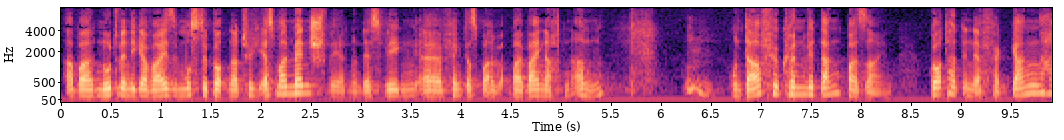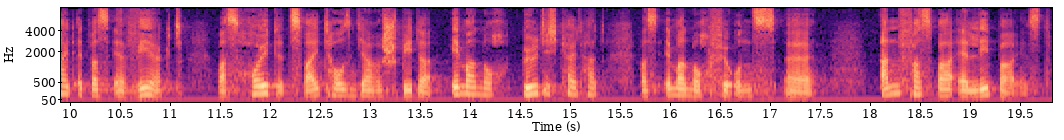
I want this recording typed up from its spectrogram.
Aber notwendigerweise musste Gott natürlich erstmal Mensch werden und deswegen äh, fängt das bei, bei Weihnachten an. Und dafür können wir dankbar sein. Gott hat in der Vergangenheit etwas erwirkt, was heute, 2000 Jahre später, immer noch Gültigkeit hat, was immer noch für uns äh, anfassbar erlebbar ist.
